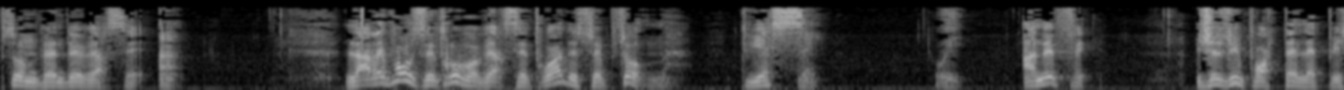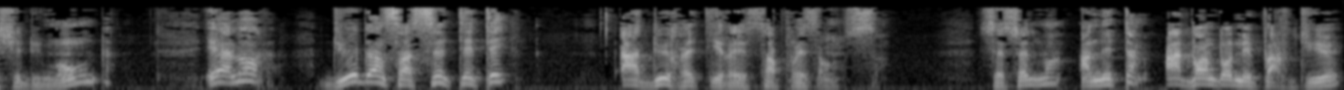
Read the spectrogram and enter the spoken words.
Psaume 22, verset 1. La réponse se trouve au verset 3 de ce psaume. Tu es saint. Oui, en effet, Jésus portait les péchés du monde, et alors Dieu dans sa sainteté a dû retirer sa présence. C'est seulement en étant abandonné par Dieu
